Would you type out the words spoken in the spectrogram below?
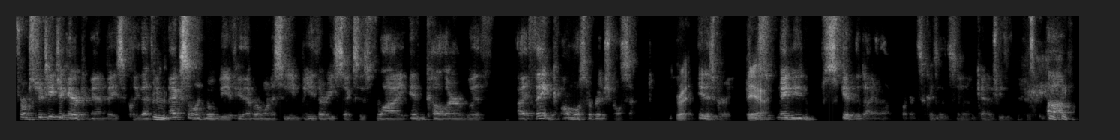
from Strategic Air Command. Basically, that's an excellent movie if you ever want to see B 36s fly in color with, I think, almost original sound. Right. It is great. Yeah. Just maybe skip the dialogue parts because it's uh, kind of cheesy. Um,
